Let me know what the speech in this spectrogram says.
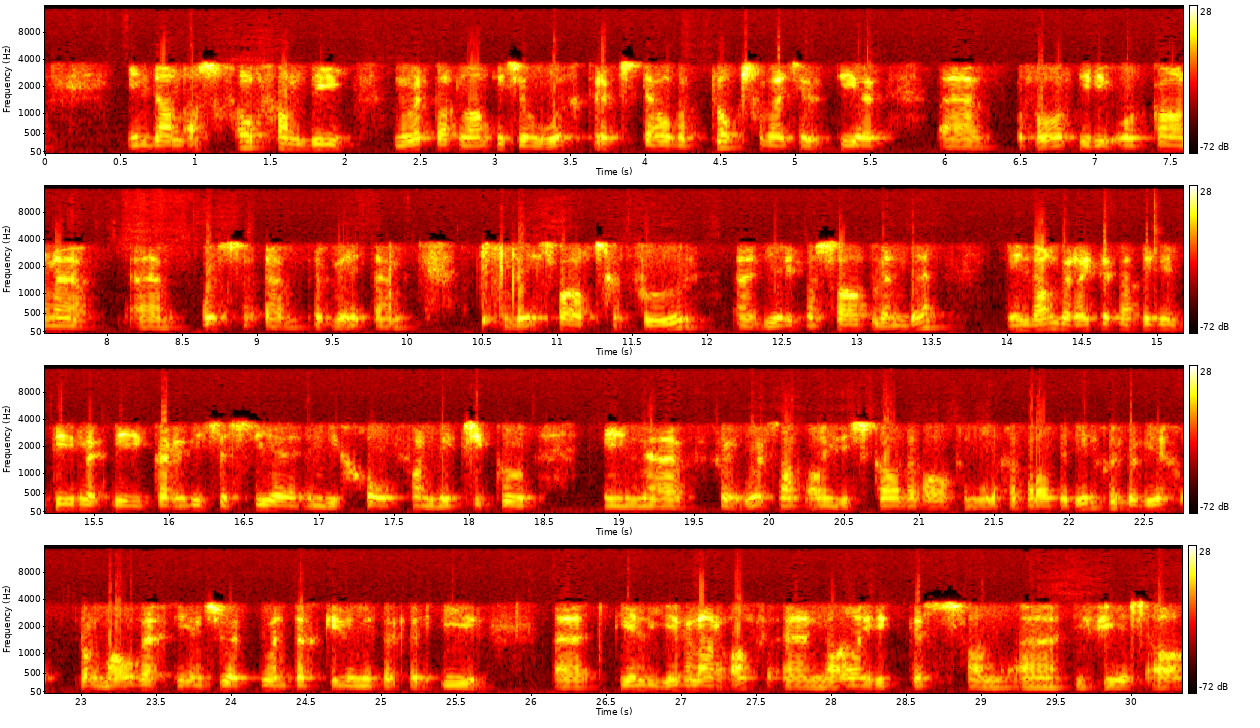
en dan as gevolg van die Noord-Atlantiese hoëdrukstel wat kloksgewys roteer uh word hierdie orkane uh oos uh weet um weswaarts gevoer uh deur die passaatwinde en dan bereik dit natuurlik die Karibiese See in die Golf van Mexiko en uh veroorsaak al hierdie skade waarvan hulle gepraat het. Hierdie goed beweeg normaalweg teen so 20 km/h uh teen die ewenaar af uh, na hierdie kus van uh die VSA.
